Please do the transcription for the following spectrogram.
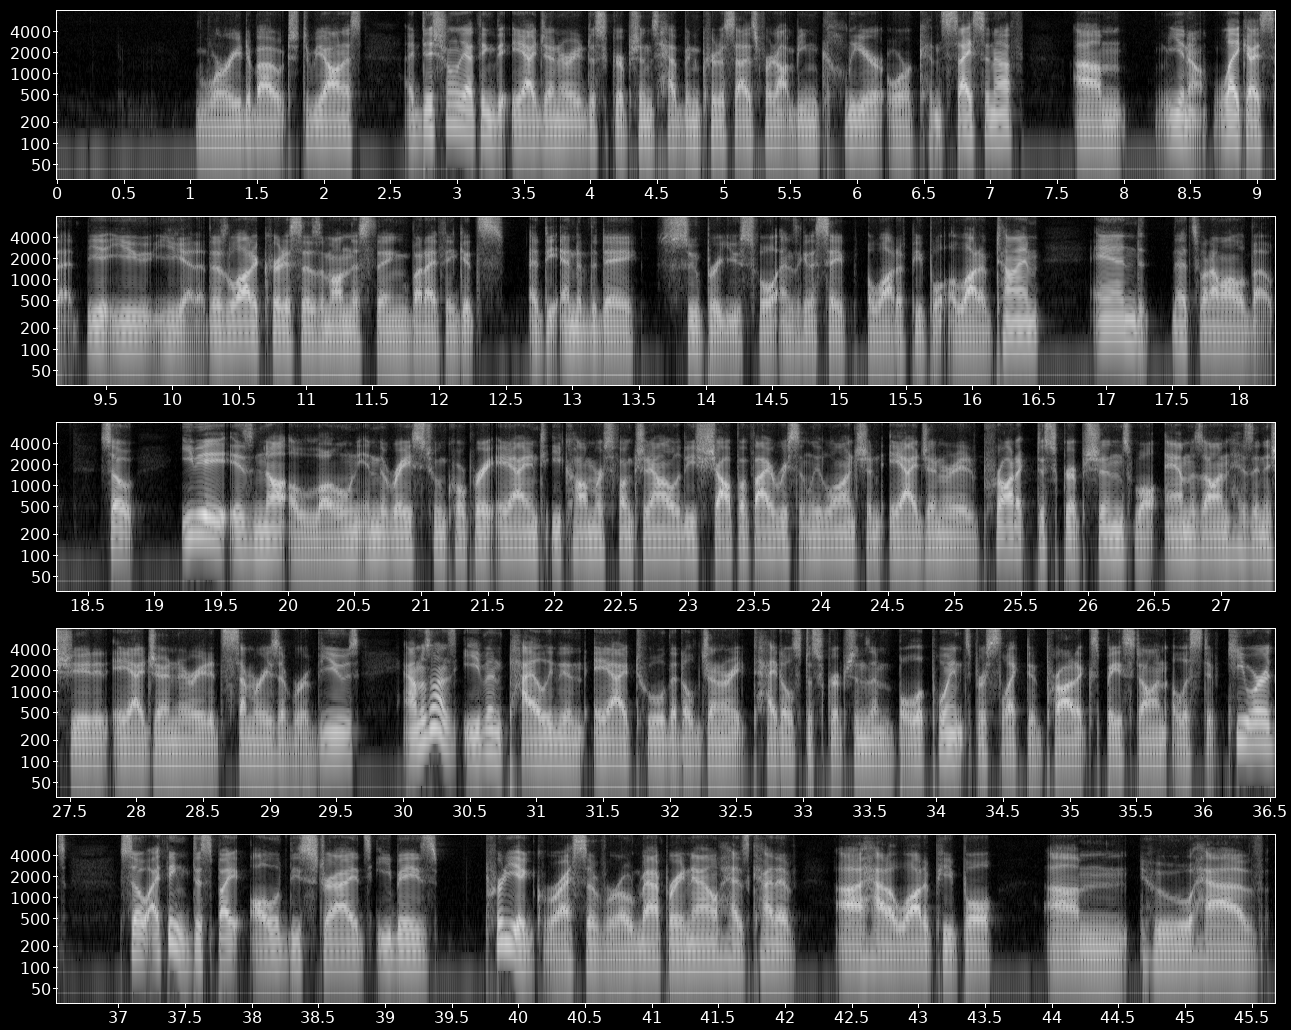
worried about, to be honest. Additionally, I think the AI generated descriptions have been criticized for not being clear or concise enough. Um, you know, like I said, you, you you get it. There's a lot of criticism on this thing, but I think it's at the end of the day super useful and it's going to save a lot of people a lot of time, and that's what I'm all about. So eBay is not alone in the race to incorporate AI into e-commerce functionality. Shopify recently launched an AI-generated product descriptions, while Amazon has initiated AI-generated summaries of reviews. Amazon is even piloting an AI tool that'll generate titles, descriptions, and bullet points for selected products based on a list of keywords. So I think despite all of these strides, eBay's pretty aggressive roadmap right now has kind of uh, had a lot of people um, who have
